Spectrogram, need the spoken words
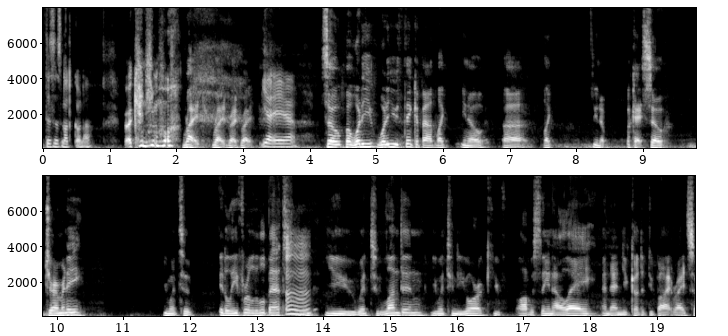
this is not gonna work anymore Right. Right. Right. Right. yeah yeah yeah So, but what do you what do you think about like you know uh, like you know okay so Germany, you went to Italy for a little bit. You went to London. You went to New York. You've obviously in LA, and then you go to Dubai, right? So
